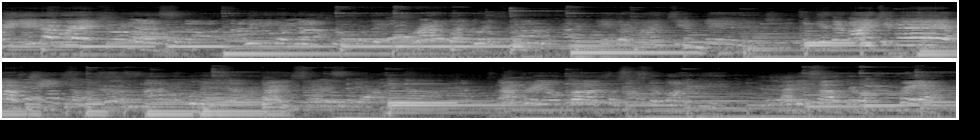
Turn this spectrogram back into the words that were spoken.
We need a breakthrough, Lord. We need a breakthrough for them. Grant that breakthrough in the mighty name. In the mighty name of Jesus. Who is the Christ. Hallelujah. I pray, oh God, for Sister Barnaby at this altar of prayer.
